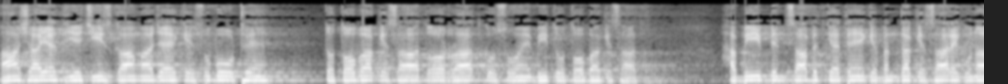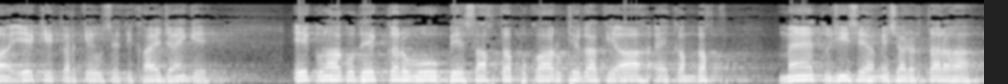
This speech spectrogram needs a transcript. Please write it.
ہاں شاید یہ چیز کام آ جائے کہ صبح اٹھیں تو توبہ کے ساتھ اور رات کو سوئیں بھی تو توبہ کے ساتھ۔ حبیب بن ثابت کہتے ہیں کہ بندہ کے سارے گناہ ایک ایک کر کے اسے دکھائے جائیں گے۔ ایک گناہ کو دیکھ کر وہ بے ساختہ پکار اٹھے گا کہ، آہ، اے کم بخت، میں تجھی سے ہمیشہ ڈرتا رہا۔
